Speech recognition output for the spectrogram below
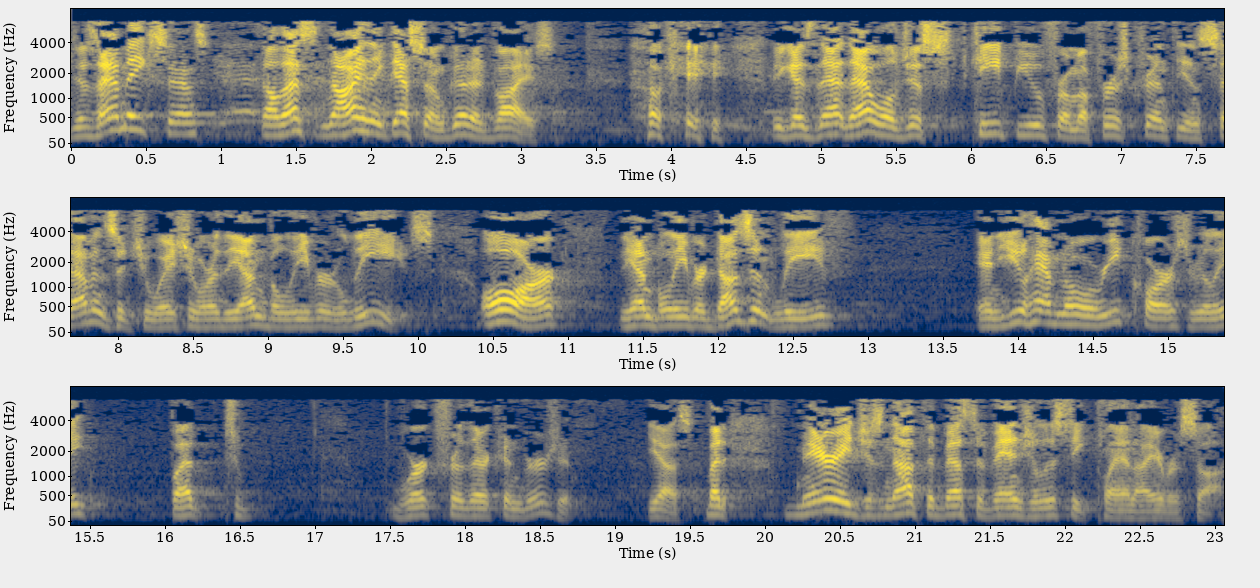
does that make sense? No, that's no. I think that's some good advice. Okay, because that that will just keep you from a 1 Corinthians 7 situation where the unbeliever leaves, or the unbeliever doesn't leave, and you have no recourse really, but to work for their conversion. Yes, but marriage is not the best evangelistic plan I ever saw.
